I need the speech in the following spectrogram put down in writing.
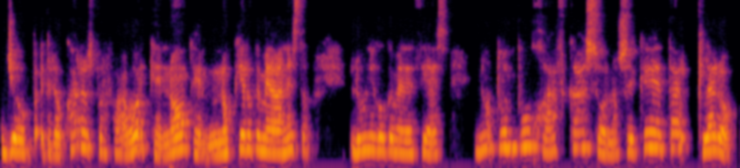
yo, pero Carlos, por favor, que no, que no quiero que me hagan esto. Lo único que me decía es, no, tú empuja, haz caso, no sé qué, tal. Claro,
